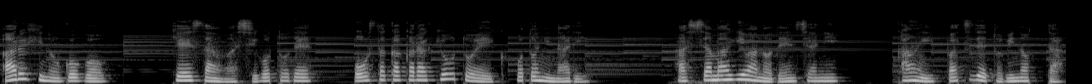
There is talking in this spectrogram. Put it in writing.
ある日の午後、K さんは仕事で大阪から京都へ行くことになり、発車間際の電車に間一髪で飛び乗った。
